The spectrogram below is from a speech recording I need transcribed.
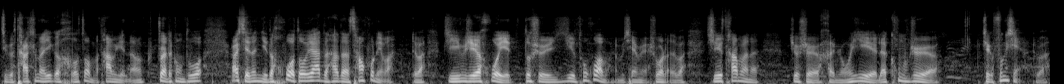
这个谈成了一个合作嘛，他们也能赚的更多，而且呢，你的货都压在他的仓库里嘛，对吧？因为这些货也都是硬通货嘛，我们前面也说了，对吧？其实他们呢，就是很容易来控制这个风险，对吧？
